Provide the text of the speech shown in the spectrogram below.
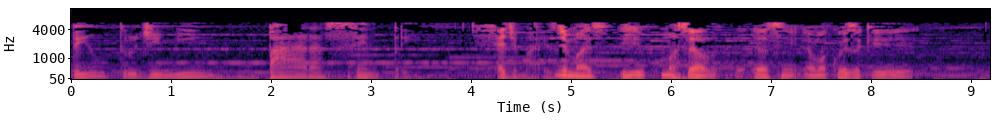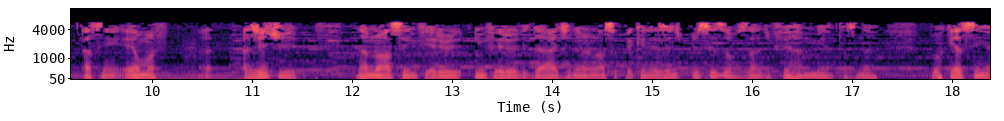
dentro de mim para sempre. É demais. Né? Demais. E Marcelo, é assim, é uma coisa que assim, é uma a gente na nossa inferioridade, né, na nossa pequenez, a gente precisa usar de ferramentas, né? Porque assim,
